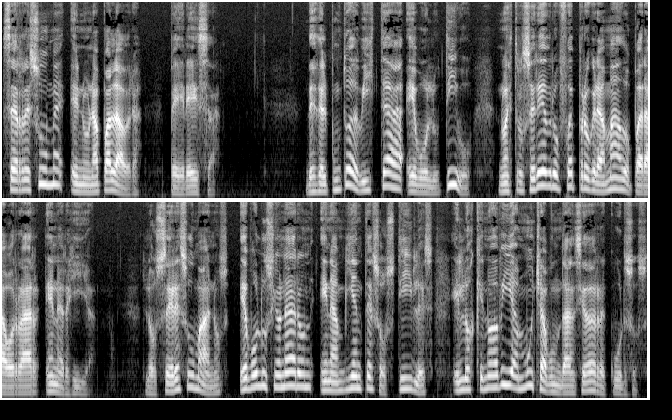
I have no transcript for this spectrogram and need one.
se resume en una palabra, pereza. Desde el punto de vista evolutivo, nuestro cerebro fue programado para ahorrar energía. Los seres humanos evolucionaron en ambientes hostiles en los que no había mucha abundancia de recursos.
